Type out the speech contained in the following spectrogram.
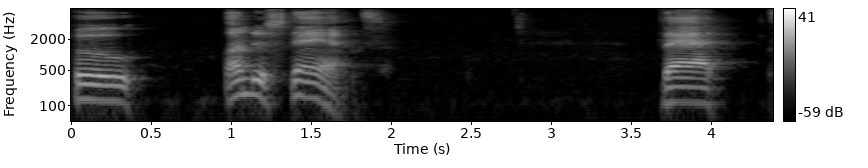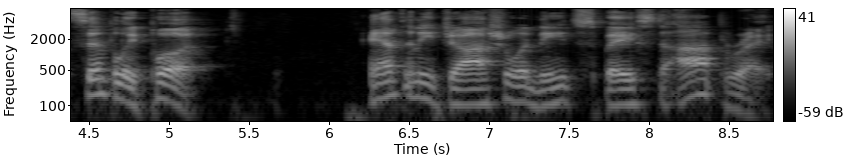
who understands that, simply put, Anthony Joshua needs space to operate.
